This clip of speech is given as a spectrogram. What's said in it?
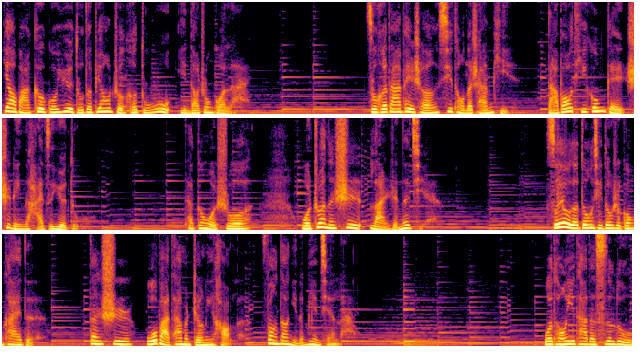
要把各国阅读的标准和读物引到中国来。组合搭配成系统的产品，打包提供给适龄的孩子阅读。他跟我说：“我赚的是懒人的钱，所有的东西都是公开的，但是我把它们整理好了，放到你的面前来。”我同意他的思路，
